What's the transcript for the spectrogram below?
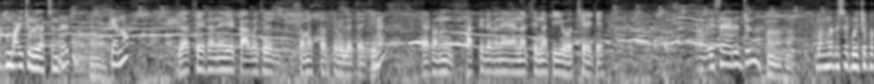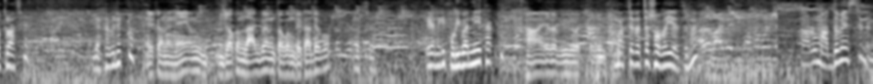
এখন বাড়ি চলে যাচ্ছেন তাই তো? হ্যাঁ। কেন? যাচ্ছি এখানে এই কাগজের সমস্যা হচ্ছে বলে চাইছি হ্যাঁ? এখন থাকতে দেবে না এনআরসি না কি হচ্ছে এটা এসআইআর এর জন্য? বাংলাদেশের পরিচয়পত্র আছে? দেখাবেন একটু? এখানে নেই আমি যখন লাগবে আমি তখন দেখা দেবো। আচ্ছা। এখানে কি পরিবার নিয়ে থাকতো হ্যাঁ এরা বাচ্চা টাচ্চা সবাই আছে না? কারও মাধ্যমে এসেছিলেন?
